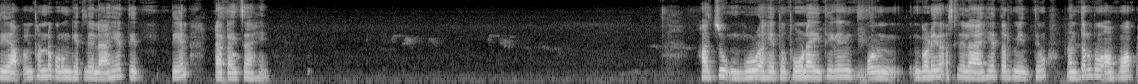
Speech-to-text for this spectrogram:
ते आपण थंड करून घेतलेलं आहे ते तेल टाकायचं आहे. हा जो गूळ आहे तो थोडा इथे गडे असलेला आहे तर मी तो नंतर तो आपोआप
